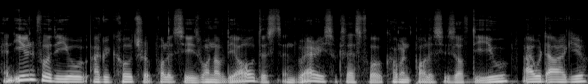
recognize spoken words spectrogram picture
And even though the EU agricultural policy is one of the oldest and very successful common policies of the EU, I would argue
